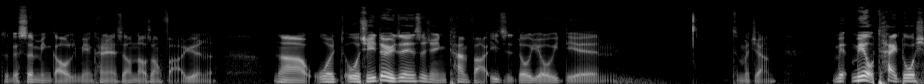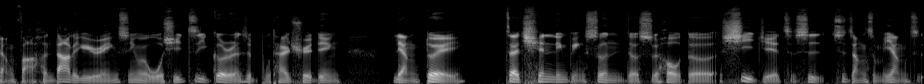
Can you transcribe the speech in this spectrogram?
这个声明稿里面，看起来是要闹上法院了。那我我其实对于这件事情看法一直都有一点怎么讲，没没有太多想法。很大的一个原因是因为我其实自己个人是不太确定两队在签林炳胜的时候的细节只是是长什么样子。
